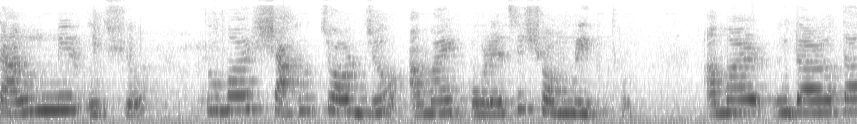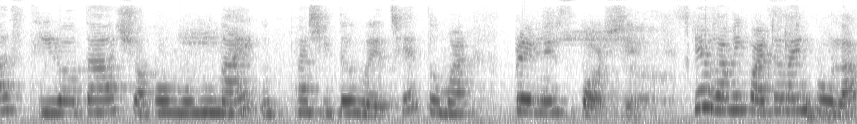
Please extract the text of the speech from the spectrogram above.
তারুণ্যের উৎস। তোমার সাহচর্য আমায় করেছে সমৃদ্ধ। আমার উদারতা স্থিরতা সহ মহিমায় উদ্ভাসিত হয়েছে তোমার প্রেমের স্পর্শে। যাই হোক আমি কয়টা লাইন পড়লাম?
